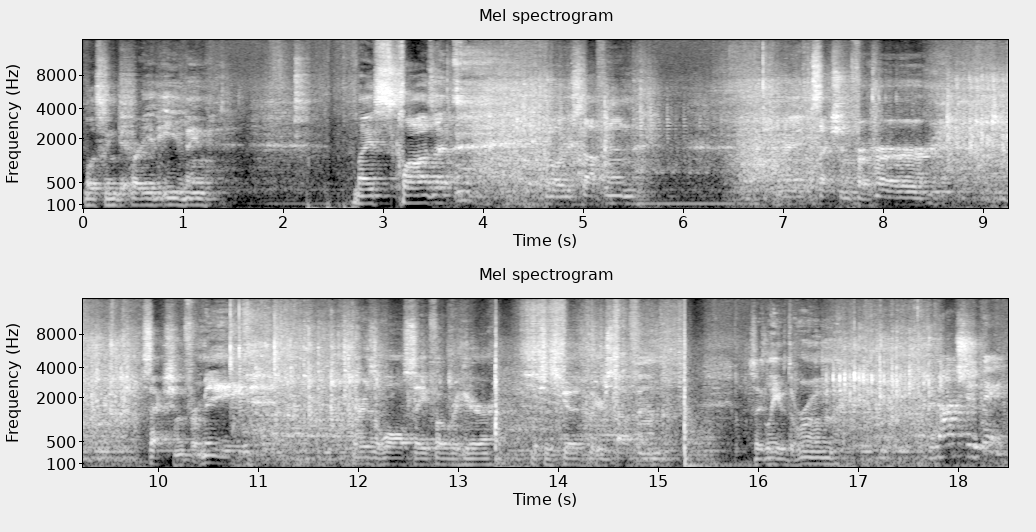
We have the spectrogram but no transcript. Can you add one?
Melissa can get ready in the evening. Nice closet, put all your stuff in. Right, section for her, section for me. There is a wall safe over here, which is good, put your stuff in. So you leave the room, Do not shoot me.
